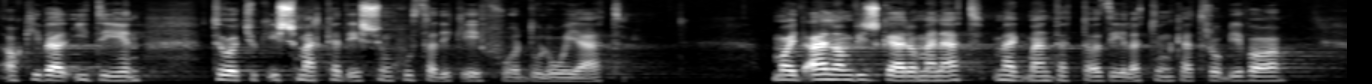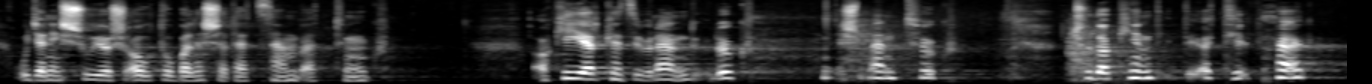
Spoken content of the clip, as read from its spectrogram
akivel idén töltjük ismerkedésünk 20. évfordulóját. Majd államvizsgára menet megmentette az életünket Robival, ugyanis súlyos autóbalesetet szenvedtünk. A kiérkező rendőrök és mentők csodaként ítélték meg,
